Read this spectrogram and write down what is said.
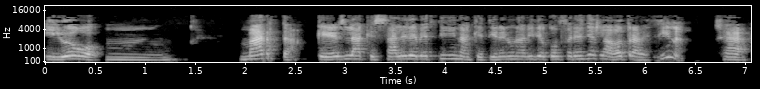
y luego mm, Marta, que es la que sale de vecina, que tienen una videoconferencia, es la otra vecina. O sea,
